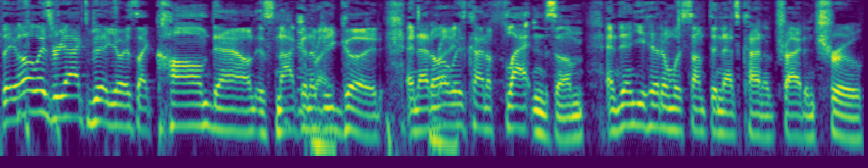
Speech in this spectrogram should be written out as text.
they always react big. You're always like, calm down. It's not going to be good. And that always kind of flattens them. And then you hit them with something that's kind of tried and true.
